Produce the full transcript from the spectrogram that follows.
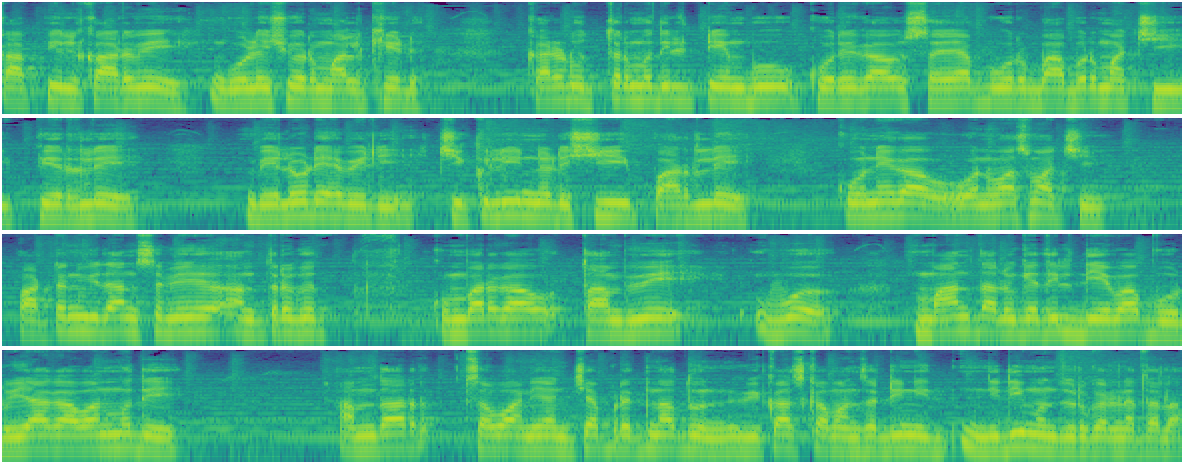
कापिल कारवे गोळेश्वर मालखेड कराड उत्तरमधील टेंबू कोरेगाव सयापूर बाबरमाची पेरले बेलोडे हवेली चिखली नडशी पार्ले कोनेगाव वनवासमाची पाटण विधानसभेअंतर्गत कुंभारगाव तांबवे व मान तालुक्यातील देवापूर या गावांमध्ये आमदार चव्हाण यांच्या प्रयत्नातून विकास कामांसाठी नि निधी मंजूर करण्यात आला.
